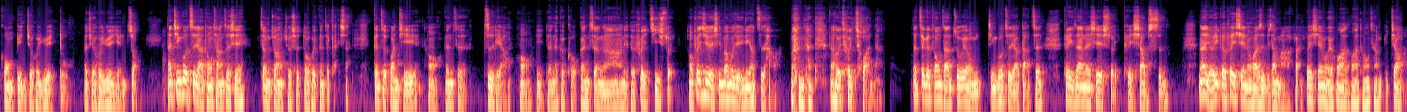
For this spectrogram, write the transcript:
共病就会越多，而且会越严重。那经过治疗，通常这些症状就是都会跟着改善，跟着关节炎哦，跟着治疗哦，你的那个口干症啊，你的肺积水哦，肺积水、心包膜就一定要治好啊，不然它它会会喘呐、啊。那这个通常住院，我们经过治疗打针，可以让那些水可以消失。那有一个肺纤维化是比较麻烦，肺纤维化的话，通常比较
